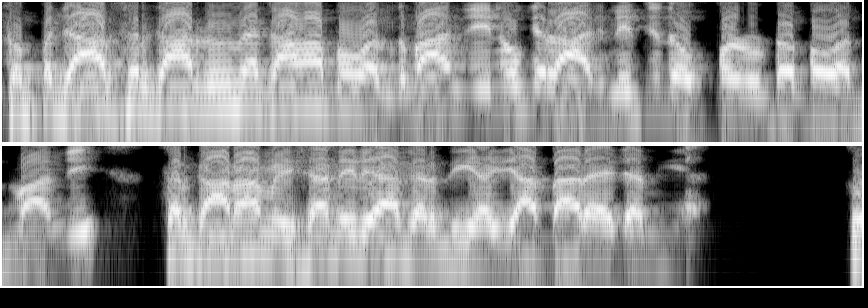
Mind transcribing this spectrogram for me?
ਸੋ ਪੰਜਾਬ ਸਰਕਾਰ ਨੂੰ ਮੈਂ ਕਹਾਂ ਭਗਵੰਤ ਮਾਨ ਜੀ ਨੂੰ ਕਿ ਰਾਜਨੀਤੀ ਤੋਂ ਉੱਪਰ ਉੱਠੋ ਭਗਵੰਤ ਮਾਨ ਜੀ। ਸਰਕਾਰਾਂ ਹਮੇਸ਼ਾ ਨਹੀਂ ਰਿਹਾ ਕਰਦੀਆਂ, ਯਾਦਾਂ ਰਹਿ ਜਾਂਦੀਆਂ। ਸੋ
